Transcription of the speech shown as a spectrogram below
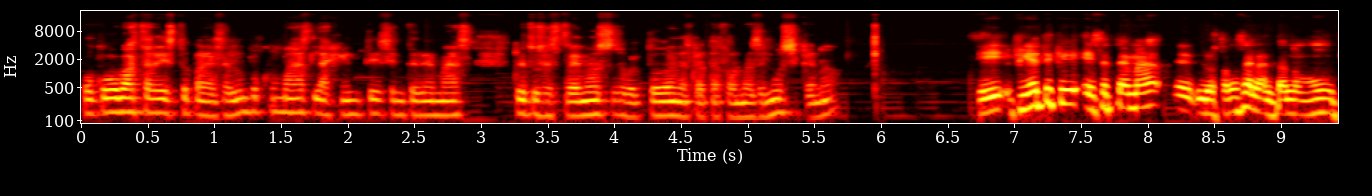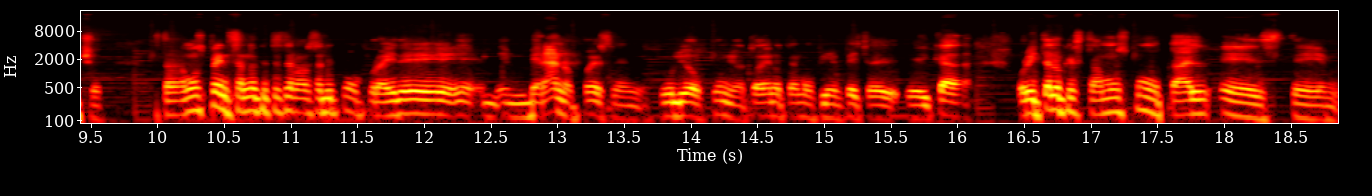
o cómo va a estar esto para saber un poco más, la gente se entere más de tus estrenos, sobre todo en las plataformas de música, ¿no? Sí, fíjate que este tema eh, lo estamos adelantando mucho. Estamos pensando que este tema va a salir como por ahí de en verano, pues, en julio o junio. Todavía no tenemos bien fecha dedicada. Ahorita lo que estamos como tal, este,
